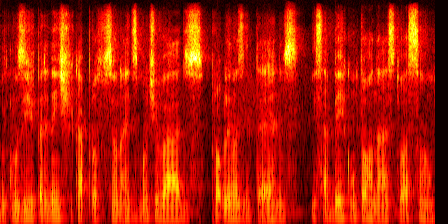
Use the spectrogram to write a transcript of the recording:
inclusive para identificar profissionais desmotivados, problemas internos e saber contornar a situação.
